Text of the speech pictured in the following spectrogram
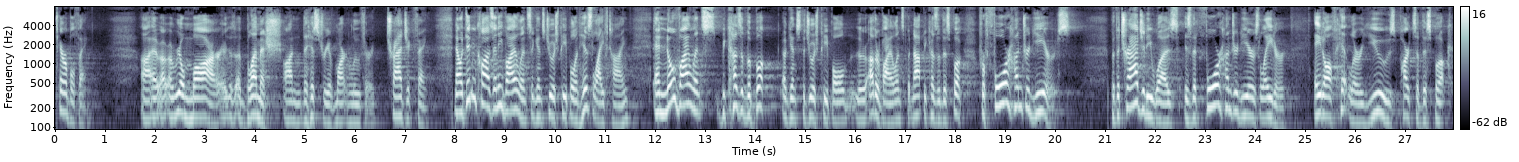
Terrible thing. Uh, a, a, real mar, a blemish on the history of Martin Luther. Tragic thing. Now, it didn't cause any violence against Jewish people in his lifetime, and no violence because of the book against the Jewish people, there other violence, but not because of this book, for 400 years. But the tragedy was, is that 400 years later, Adolf Hitler used parts of this book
